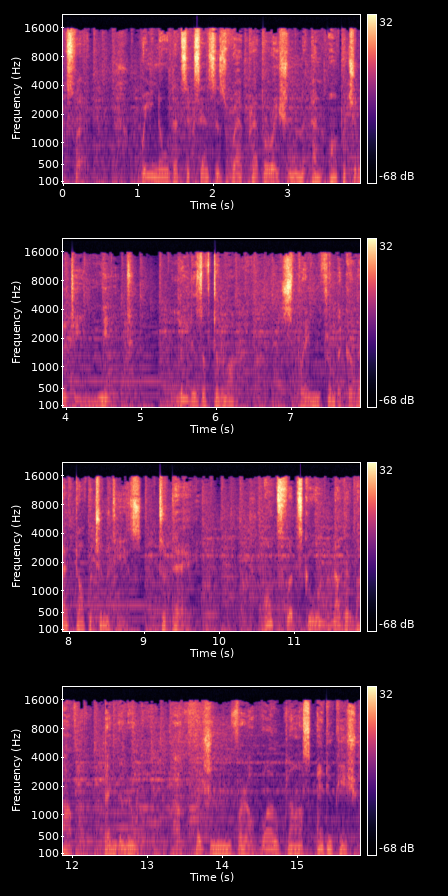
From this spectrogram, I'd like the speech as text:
Oxford, we know that success is where preparation and opportunity meet. Leaders of tomorrow spring from the correct opportunities today. Oxford School Nagarbhavi, Bengaluru, a vision for a world-class education.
